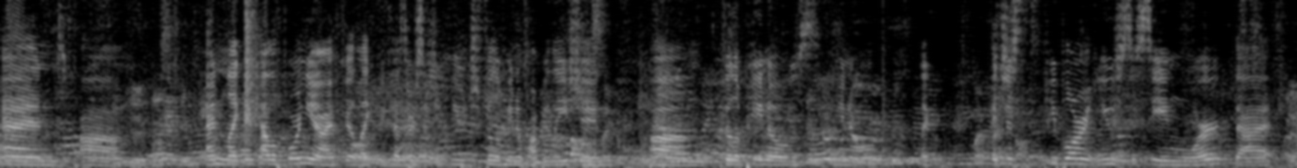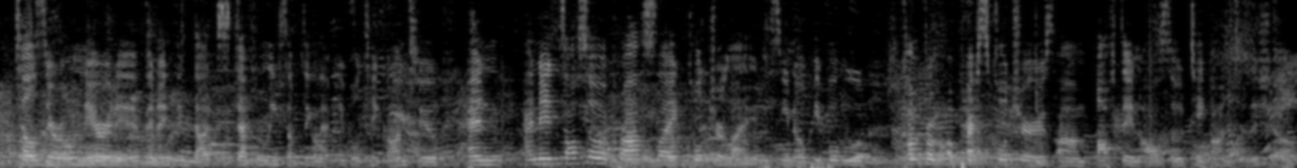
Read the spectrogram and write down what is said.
And um, and like in California, I feel like because there's such a huge Filipino population, um, Filipinos, you know, like it's just people aren't used to seeing work that tells their own narrative, and I think that's definitely something that people take on to, And and it's also across like culture lines. You know, people who come from oppressed cultures um, often also take on to the show.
